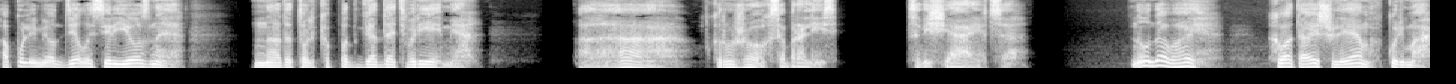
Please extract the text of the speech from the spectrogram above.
а пулемет — дело серьезное. Надо только подгадать время. Ага, в кружок собрались. Совещаются. Ну, давай, хватай шлем, курьма.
